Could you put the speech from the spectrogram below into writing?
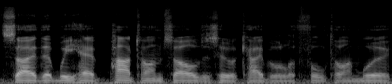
so that we have part time soldiers who are capable of full time work.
